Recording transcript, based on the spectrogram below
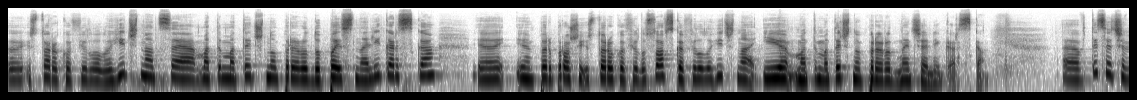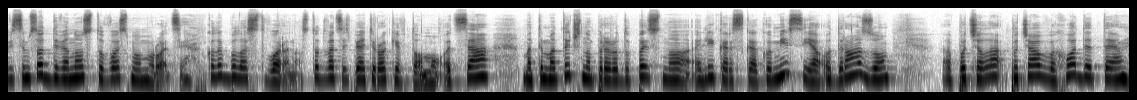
е, історико-філологічна, це математично-природописна лікарська, е, перепрошую, історико-філософська, філологічна і математично-природнича лікарська. Е, В 1898 році, коли була створена 125 років тому, оця математично-природописно-лікарська комісія одразу е, почала почав виходити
